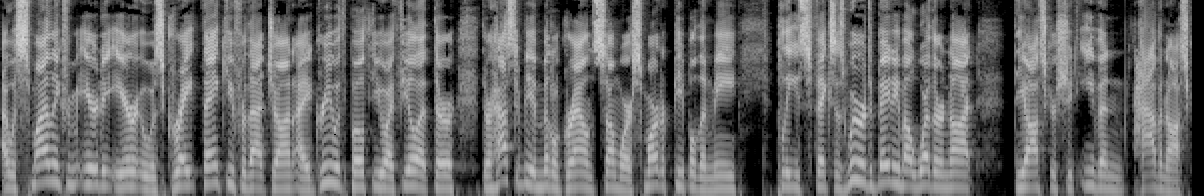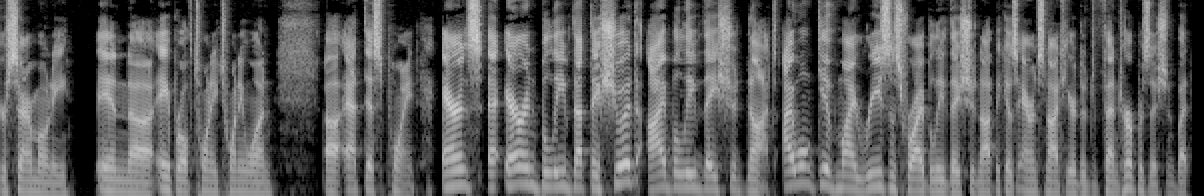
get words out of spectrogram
I was smiling from ear to ear. It was great. Thank you for that, John. I agree with both of you. I feel that there there has to be a middle ground somewhere. Smarter people than me, please fix. As we were debating about whether or not the Oscars should even have an Oscar ceremony in uh, April of 2021. Uh, at this point, Aaron's uh, Aaron believed that they should. I believe they should not. I won't give my reasons for I believe they should not because Aaron's not here to defend her position. But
